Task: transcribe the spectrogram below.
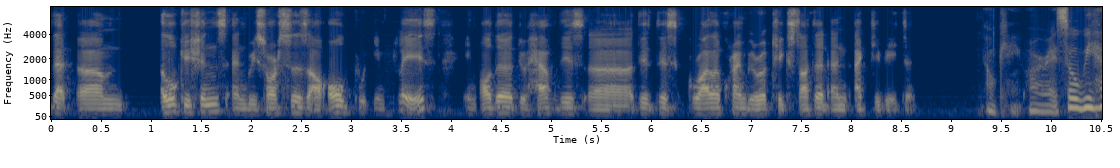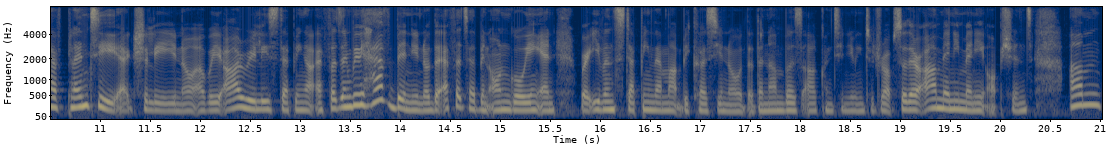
that um, allocations and resources are all put in place in order to have this uh, this, this Crime Bureau kickstarted and activated. Okay, all right. So we have plenty, actually. You know, uh, we are really stepping up efforts, and we have been. You know, the efforts have been ongoing, and we're even stepping them up because you know that the numbers are continuing to drop. So there are many, many options. Um,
